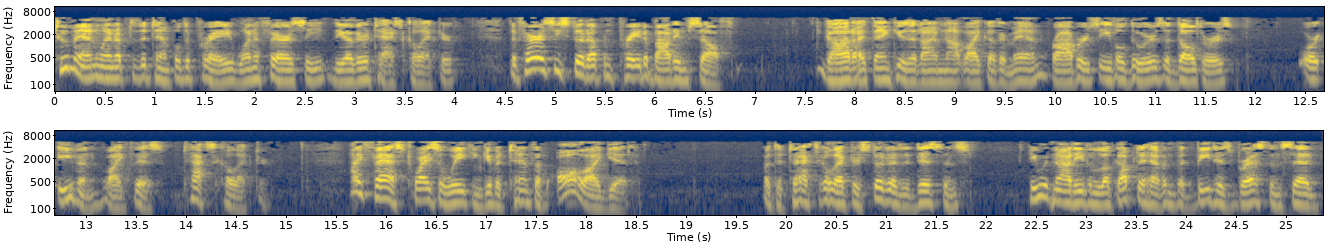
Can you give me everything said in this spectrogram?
Two men went up to the temple to pray, one a Pharisee, the other a tax collector. The Pharisee stood up and prayed about himself. God, I thank you that I am not like other men, robbers, evildoers, adulterers, or even like this tax collector. I fast twice a week and give a tenth of all I get. But the tax collector stood at a distance. He would not even look up to heaven, but beat his breast and said,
